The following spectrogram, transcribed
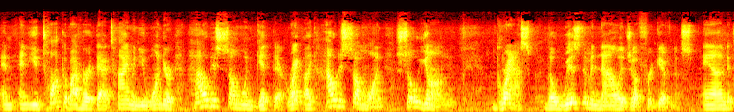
And and you talk about her at that time, and you wonder how does someone get there, right? Like how does someone so young grasp the wisdom and knowledge of forgiveness? And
